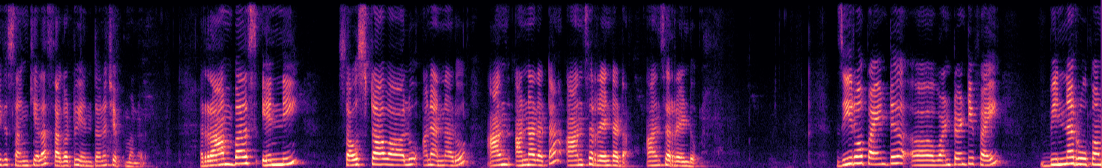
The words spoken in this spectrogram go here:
ఐదు సంఖ్యల సగటు ఎంతనో చెప్పమన్నాడు. రాంబస్ ఎన్ని? సౌష్ఠవాలు అని అన్నాడు. ఆన్ అన్నాడట. ఆన్సర్ రెండట. ఆన్సర్ రెండు. Zero point one twenty five భిన్న రూపం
